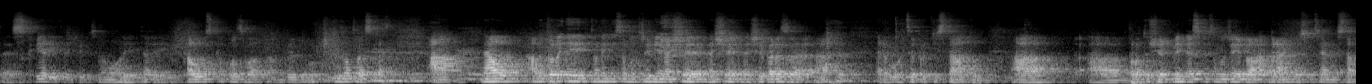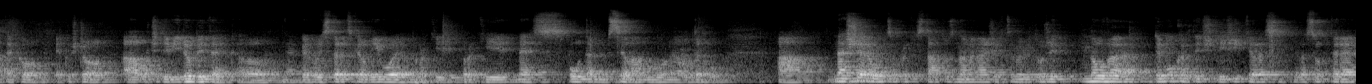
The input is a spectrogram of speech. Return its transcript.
to je skvělý, takže bychom mohli tady Kalouska pozvat, tam by určitě zatleskat. A, no, ale to není, to není samozřejmě naše, naše, naše verze revoluce proti státu. A, a protože my dneska samozřejmě bráníme sociální stát jako, jakožto určitý výdobytek nějakého historického vývoje proti, proti nespoutaným silám volného trhu. A naše revoluce proti státu znamená, že chceme vytvořit nové, demokratičtější těleso, těleso, které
